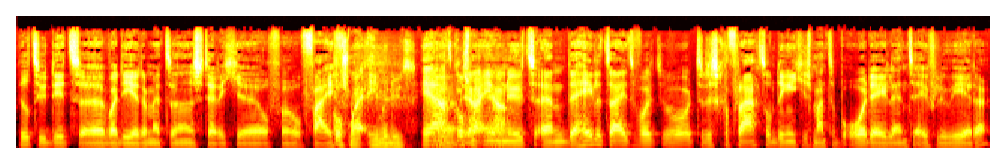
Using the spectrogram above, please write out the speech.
wilt u dit eh, waarderen met een sterretje of, of vijf? Kost maar één minuut. Ja, het kost ja, maar één ja. minuut. En de hele tijd wordt, wordt er dus gevraagd om dingetjes maar te beoordelen en te evalueren.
